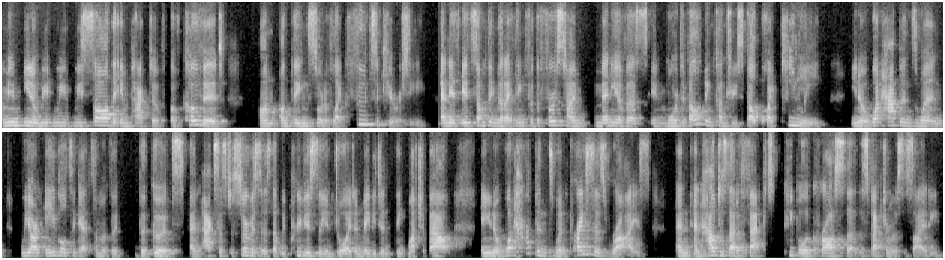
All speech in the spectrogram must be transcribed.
I mean, you know, we we we saw the impact of of COVID on, on things sort of like food security. And it, it's something that I think for the first time, many of us in more developing countries felt quite keenly. You know, what happens when we aren't able to get some of the, the goods and access to services that we previously enjoyed and maybe didn't think much about? And, you know, what happens when prices rise? And, and how does that affect people across the, the spectrum of society?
